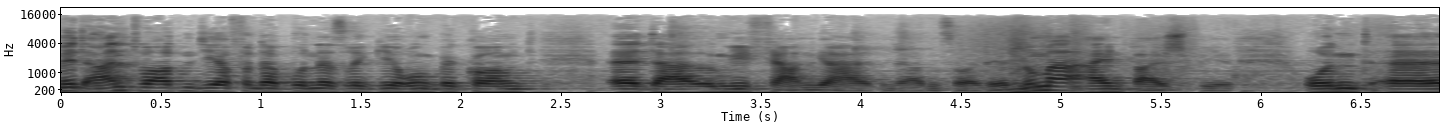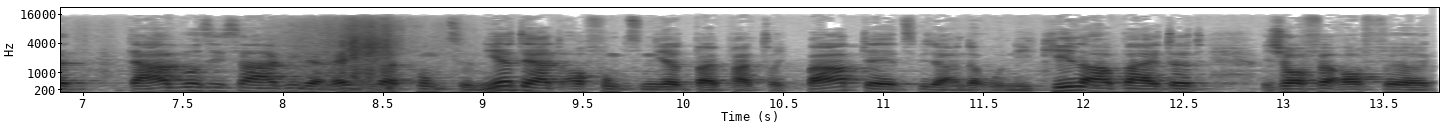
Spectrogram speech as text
mit Antworten, die er von der Bundesregierung bekommt, äh, da irgendwie ferngehalten werden sollte. Nur mal ein Beispiel. Und äh, da muss ich sagen, der Rechtsstaat funktioniert. Der hat auch funktioniert bei Patrick Barb, der jetzt wieder an der Uni Kiel arbeitet. Ich hoffe auch für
